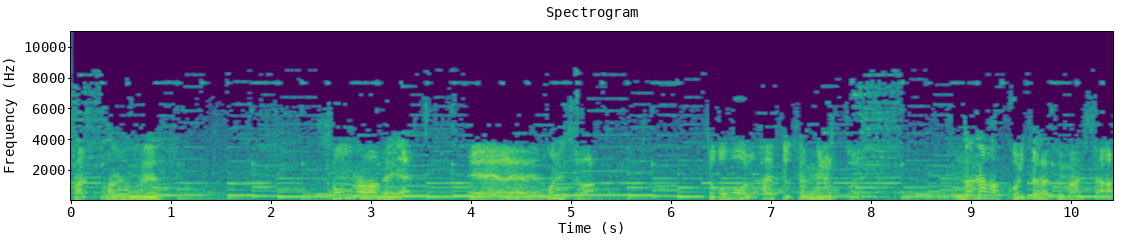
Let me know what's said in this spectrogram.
はい、完食です。なわけで、えー、本日は、チョコボール帰ってきたミルク、7箱いただきました。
